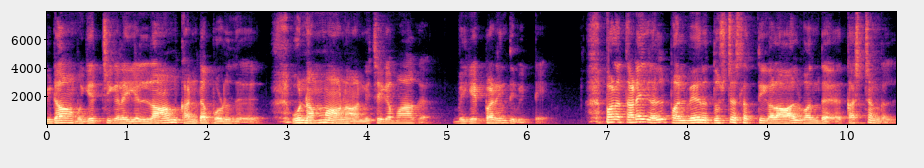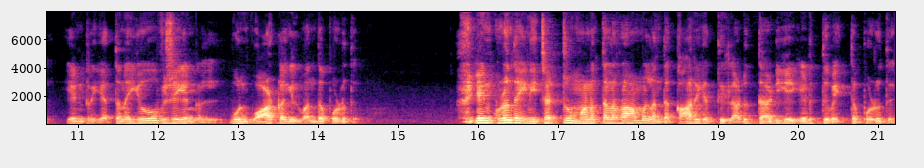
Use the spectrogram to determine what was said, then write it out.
விடாமுயற்சிகளை எல்லாம் கண்ட பொழுது உன் அம்மா நான் நிச்சயமாக விகைப்படைந்து விட்டேன். பல தடைகள் பல்வேறு துஷ்ட சக்திகளால் வந்த கஷ்டங்கள் என்று எத்தனையோ விஷயங்கள் உன் வாழ்க்கையில் வந்த பொழுது. என் குழந்தை நீ சற்றும் மனத்தளராமல் அந்த காரியத்தில் அடுத்த அடியை எடுத்து வைத்த பொழுது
